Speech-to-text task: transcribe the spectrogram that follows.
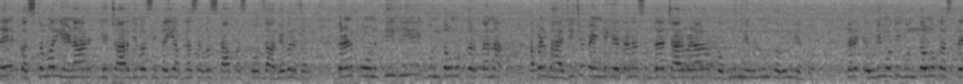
ते कस्टमर येणार हे चार दिवस इथंही आपला सर्व स्टाफ असतो जागेवर जाऊन. कारण कोणतीही गुंतवणूक करताना आपण भाजीची पेंडी घेताना सुद्धा चार वेळा बघून निवडून करून घेतो. तर एवढी मोठी गुंतवणूक असते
